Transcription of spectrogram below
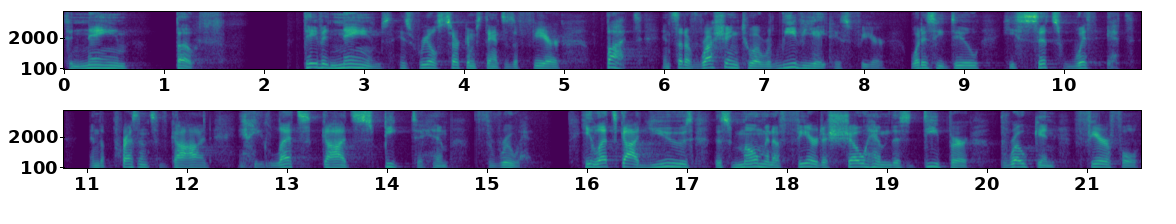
to name both. David names his real circumstances of fear, but instead of rushing to alleviate his fear, what does he do? He sits with it in the presence of God and he lets God speak to him through it. He lets God use this moment of fear to show him this deeper, broken, fearful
